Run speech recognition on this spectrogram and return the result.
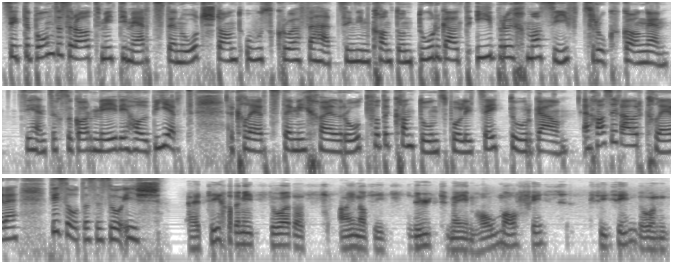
Seit der Bundesrat Mitte März den Notstand ausgerufen hat, sind im Kanton Thurgau die Einbrüche massiv zurückgegangen. Sie haben sich sogar mehr wie halbiert, erklärt der Michael Roth von der Kantonspolizei Thurgau. Er kann sich auch erklären, wieso das so ist. Es hat sicher damit zu tun, dass einerseits die Leute mehr im Homeoffice sind und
